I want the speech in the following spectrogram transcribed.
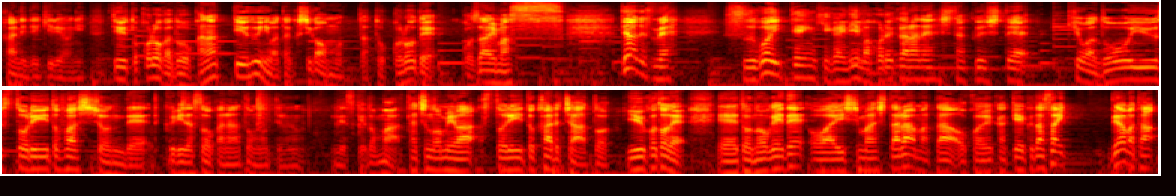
管理できるようにっていうところがどうかなっていうふうに私が思ったところでございます。ではですね、すごい天気がいいんで、今これからね、支度して、今日はどういうストリートファッションで繰り出そうかなと思ってるんですけど、まあ、立ち飲みはストリートカルチャーということで、えっ、ー、と、野毛でお会いしましたら、またお声かけください。ではまた。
